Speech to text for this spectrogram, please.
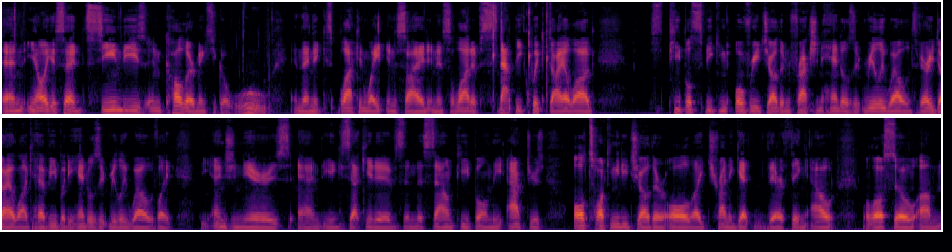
and you know, like I said, seeing these in color makes you go ooh, and then it's black and white inside, and it's a lot of snappy, quick dialogue. People speaking over each other, and Fraction handles it really well. It's very dialogue heavy, but he handles it really well with like the engineers and the executives and the sound people and the actors all talking at each other, all like trying to get their thing out, while also um,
